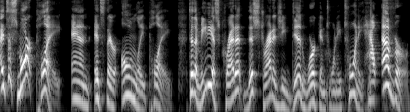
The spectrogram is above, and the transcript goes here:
It's a smart play and it's their only play. To the media's credit, this strategy did work in 2020. However,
